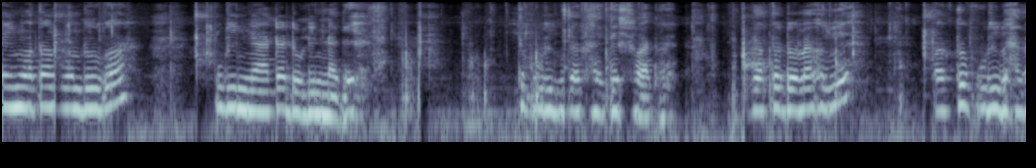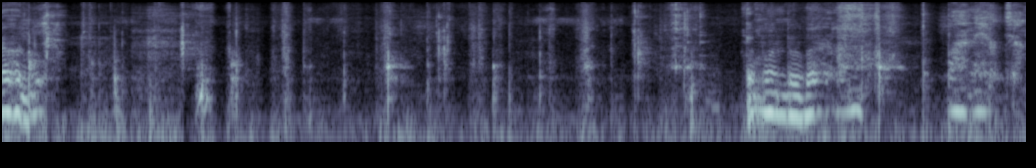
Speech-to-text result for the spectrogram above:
এই মতন বন্ধুর পুরীর নেওয়াটা ডলির নাগে। তো পুরিগুলো খাইতে স্বাদ হয়। যত ডলা হইবে, তত পুরি ভালো হইবে। বন্ধুর ঘর আমি পানের চান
